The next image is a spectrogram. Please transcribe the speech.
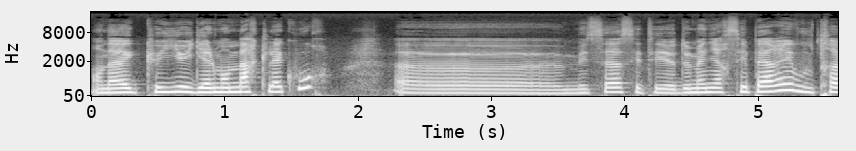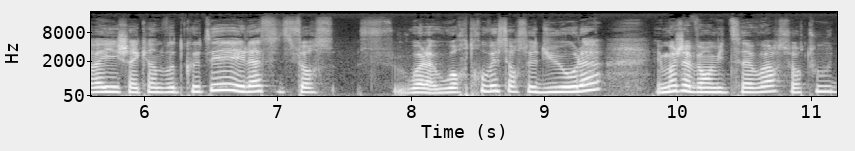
On a accueilli également Marc Lacour. Euh, mais ça, c'était de manière séparée. Vous travaillez chacun de votre côté, et là, c'est sur, voilà, vous vous retrouvez sur ce duo-là. Et moi, j'avais envie de savoir surtout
